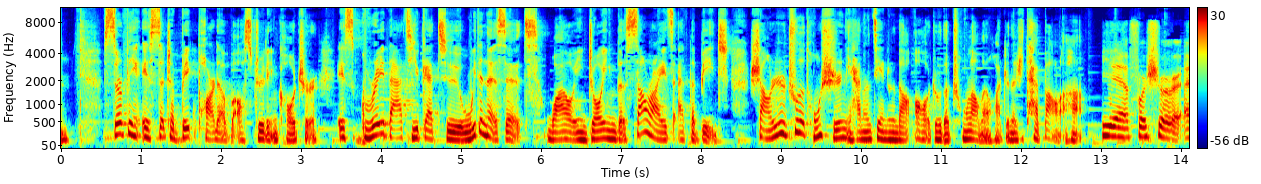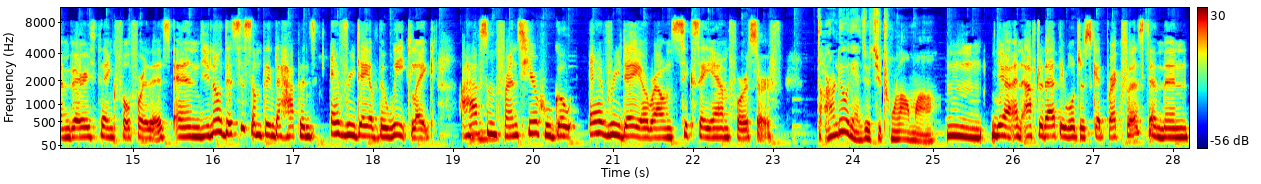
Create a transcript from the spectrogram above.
Mm. Surfing is such a big part of Australian culture. It's great that you get to witness it while enjoying the sunrise at the beach. 赏日出的同时，你还能见证到澳洲的冲浪文化，真的是太棒了哈。Yeah, for sure. I'm very thankful for this. And you know, this is something that happens every day of the week. Like, I have some friends here who go every day around 6 a.m. for a surf. 早上六点就去冲浪吗？嗯，Yeah, and after that they will just get breakfast and then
